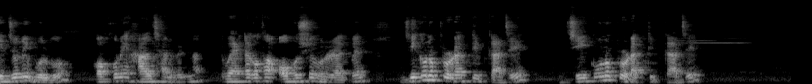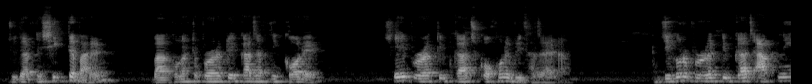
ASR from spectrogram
এর জন্যই বলব কখনোই হাল ছাড়বেন না। এবং একটা কথা অবশ্যই মনে রাখবেন, যে কোনো প্রোডাক্টিভ কাজে, যে কোনো প্রোডাক্টিভ কাজে যদি আপনি শিখতে পারেন বা কোনো একটা প্রোডাক্টিভ কাজ আপনি করেন, সেই প্রোডাক্টিভ কাজ কখনোই বৃথা যায় না। যে কোনো প্রোডাক্টিভ কাজ আপনি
